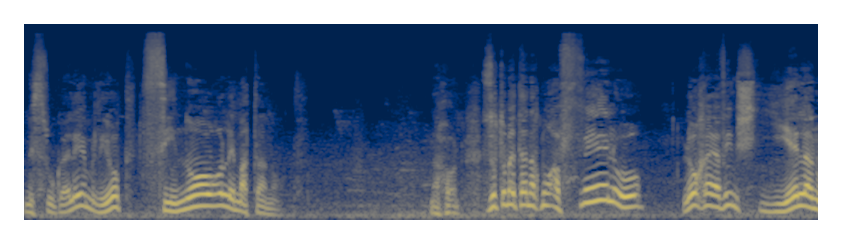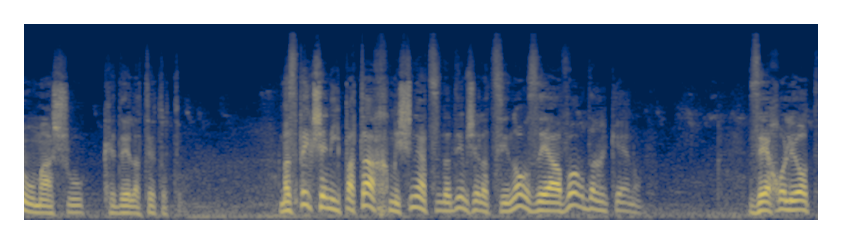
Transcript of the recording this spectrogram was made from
מסוגלים להיות צינור למתנות. נכון. זאת אומרת, אנחנו אפילו לא חייבים שיהיה לנו משהו כדי לתת אותו. מספיק שניפתח משני הצדדים של הצינור, זה יעבור דרכנו. זה יכול להיות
